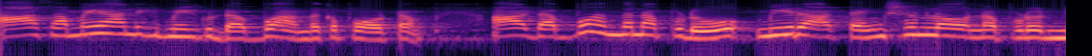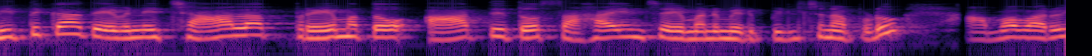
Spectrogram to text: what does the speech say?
ఆ సమయానికి మీకు డబ్బు అందకపోవటం. ఆ డబ్బు అందనప్పుడు మీరు ఆ టెన్షన్లో ఉన్నప్పుడు నితికా దేవిని చాలా ప్రేమతో ఆర్తితో సహాయం చేయమని మీరు పిలిచినప్పుడు అమ్మవారు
